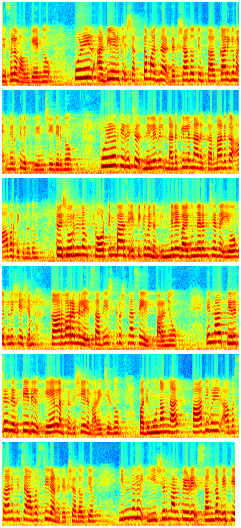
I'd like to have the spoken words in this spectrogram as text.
വിഫലമാവുകയായിരുന്നു. പുഴയിൽ അടിയൊഴുക്ക് ശക്തമായതിനാൽ രക്ഷാദൗത്യം താൽക്കാലികമായി നിർത്തിവെക്കുകയും ചെയ്തിരുന്നു. പുഴയിൽ തിരിച്ചൽ നിലവിൽ നടക്കില്ലെന്നാണ് കർണാടക ആവർത്തിക്കുന്നതും. തൃശൂരിൽ നിന്നും ഫ്ലോട്ടിംഗ് ബാർജ് എത്തിക്കുമെന്നും ഇന്നലെ വൈകുന്നേരം ചേർന്ന യോഗത്തിന് ശേഷം Karwar M L A Satish Krishna Sail പറഞ്ഞു. എന്നാൽ തിരച്ചിൽ നിർത്തിയതിൽ കേരളം പ്രതിഷേധം അറിയിച്ചിരുന്നു. പതിമൂന്നാം നാൾ പാതി വഴിയിൽ അവസാനിപ്പിച്ച അവസ്ഥയിലാണ് രക്ഷാദൗത്യം. ഇന്നലെ ഈശ്വർ മാൽപ്പയുടെ സംഘം എത്തിയ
